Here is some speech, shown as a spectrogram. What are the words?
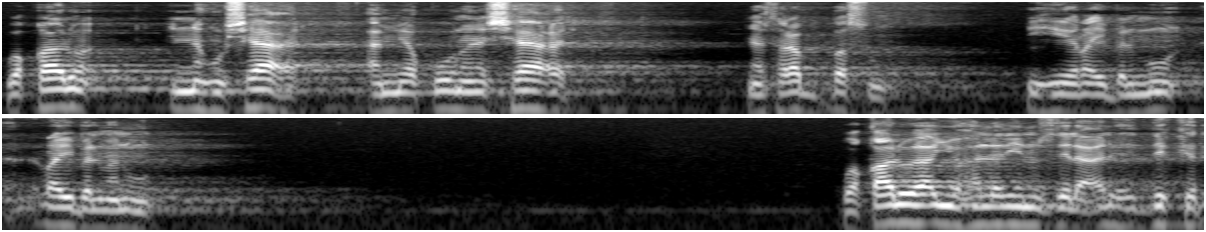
وقالوا إنه شاعر أم يقولون شاعر؟ نتربص به ريب ريب المنون. وقالوا يا أيها الذي نزل عليه الذكر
